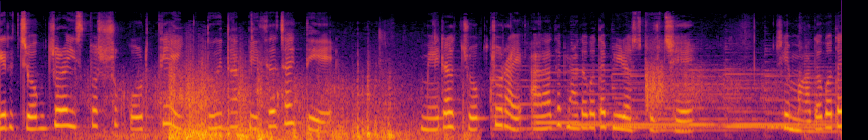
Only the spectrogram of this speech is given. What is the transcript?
তের চোখ জোড়ায় স্পর্শ করতে দুই ধাপ পিছিয়ে যায় তে মেয়েটার চোখ জোড়ায় আলাদা মাদকতা বিরাজ করছে। সে মাদকতা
